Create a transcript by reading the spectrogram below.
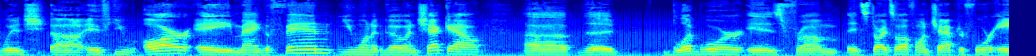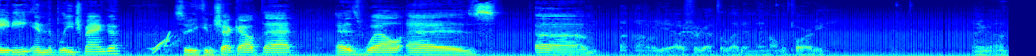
Which, uh, if you are a manga fan, you want to go and check out. Uh, the Blood War is from. It starts off on chapter 480 in the Bleach manga, so you can check out that as well as. Um, oh yeah, I forgot to let him in on the party. Hang on.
